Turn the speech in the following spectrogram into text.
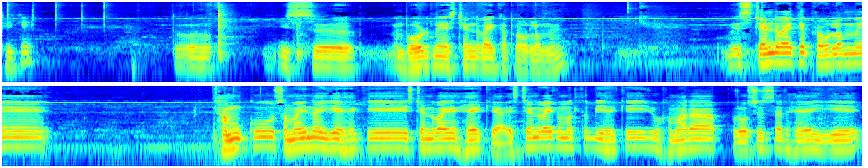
ठीक है? तो इस बोर्ड में स्टैंड बाई का प्रॉब्लम है। स्टैंड बाई के प्रॉब्लम में हमको समझना यह है कि स्टैंड बाय है क्या? स्टैंड बाई का मतलब ये है कि जो हमारा प्रोसेसर है, ये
